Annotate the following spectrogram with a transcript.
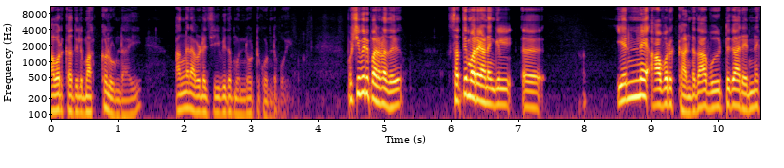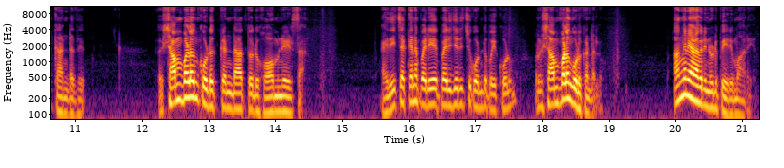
അവർക്കതിൽ മക്കളുണ്ടായി. അങ്ങനെ അവരുടെ ജീവിതം മുന്നോട്ട് കൊണ്ടുപോയി. പക്ഷെ ഇവർ പറയണത് സത്യം പറയുകയാണെങ്കിൽ എന്നെ അവർ കണ്ടത് ആ വീട്ടുകാർ എന്നെ കണ്ടത് ശമ്പളം കൊടുക്കേണ്ടാത്തൊരു ഹോം നേഴ്സാണ് അതായത് ഈ ചെക്കനെ പരി പരിചരിച്ച് കൊണ്ടുപോയിക്കോളും. അവർക്ക് ശമ്പളം കൊടുക്കണ്ടല്ലോ. അങ്ങനെയാണ് അവരെന്നോട് പെരുമാറിയത്.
